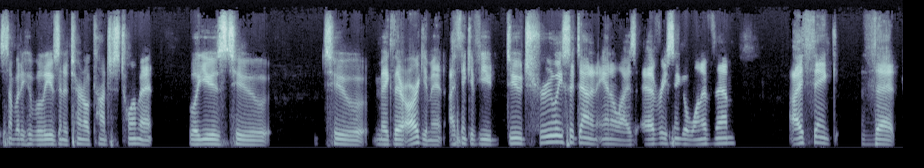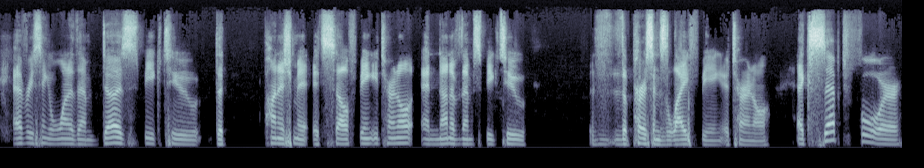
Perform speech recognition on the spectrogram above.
somebody who believes in eternal conscious torment will use to to make their argument. I think if you do truly sit down and analyze every single one of them i think that every single one of them does speak to the punishment itself being eternal and none of them speak to the person's life being eternal, except for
